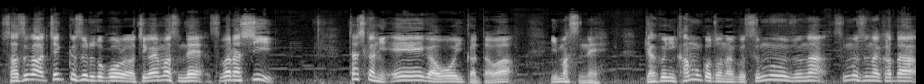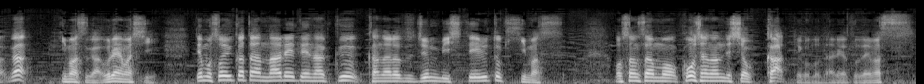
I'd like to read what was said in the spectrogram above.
さすがチェックするところが違いますね。素晴らしい。確かに AA が多い方はいますね。逆に噛むことなくスムーズな、スムースな方がいますが、羨ましい。でもそういう方は慣れでなく、必ず準備していると聞きます。おっさんさんも後者なんでしょうか？ということでありがとうございます。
